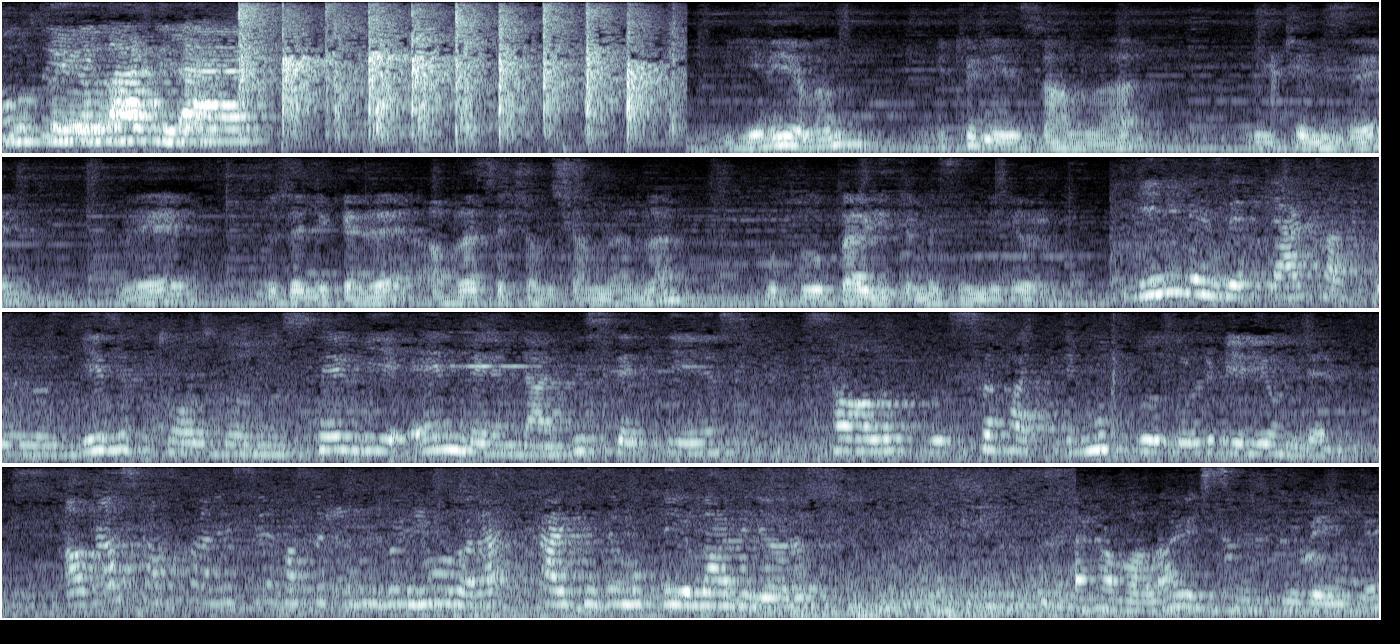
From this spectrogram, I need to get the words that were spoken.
mutlu, yıllar diler. Yeni yılın bütün insanlığa, ülkemize ve özellikle de Avrasya çalışanlarına mutluluklar getirmesini diliyorum. Yeni lezzetler tattığınız, gezip tozduğunuz, sevgiyi en derinden hissettiğiniz sağlıklı, sıhhatli, mutlu, huzurlu bir yıl dilerim. Avrasya Hastanesi Hasta Kabul Bölümü olarak herkese mutlu yıllar diliyoruz. Merhabalar, ismim Güveyde.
